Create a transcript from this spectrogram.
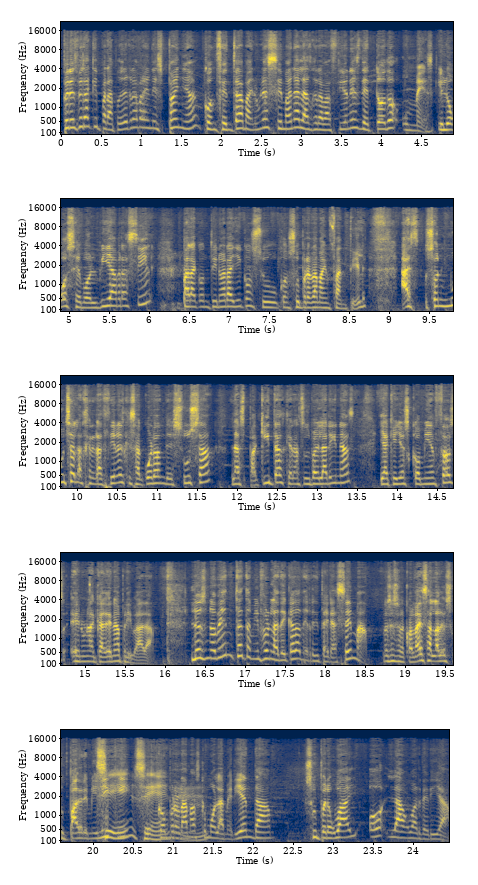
Pero es verdad que para poder grabar en España concentraba en una semana las grabaciones de todo un mes. Y luego se volvía a Brasil para continuar allí con su, con su programa infantil. As- Son muchas las generaciones que se acuerdan de Susa, las Paquitas, que eran sus bailarinas, y aquellos comienzos en una cadena privada. Los 90 también fueron la década de Rita Irasema. No sé si os acordáis, al lado de su padre Miliki, Sí, sí. con programas como La Merienda, Super Guay o La Guardería.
